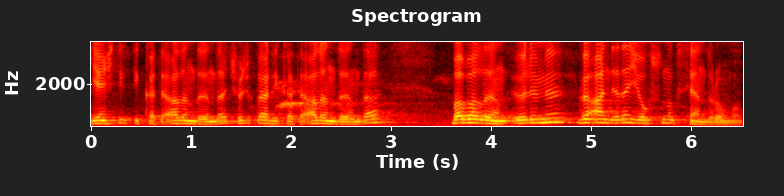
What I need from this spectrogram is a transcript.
gençlik dikkate alındığında, çocuklar dikkate alındığında babalığın ölümü ve anneden yoksunluk sendromu.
